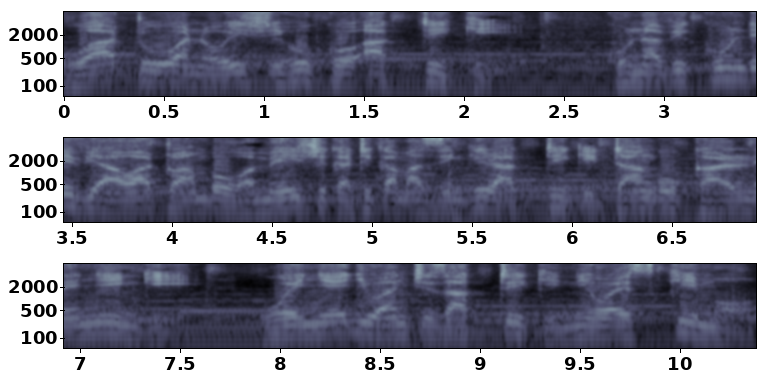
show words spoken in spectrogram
Watu wanaoishi huko Aktiki. Kuna vikundi vya watu ambao wameishi katika mazingira Aktiki tangu karne nyingi. Wenyeji wa nchi za Aktiki ni Waeskimo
